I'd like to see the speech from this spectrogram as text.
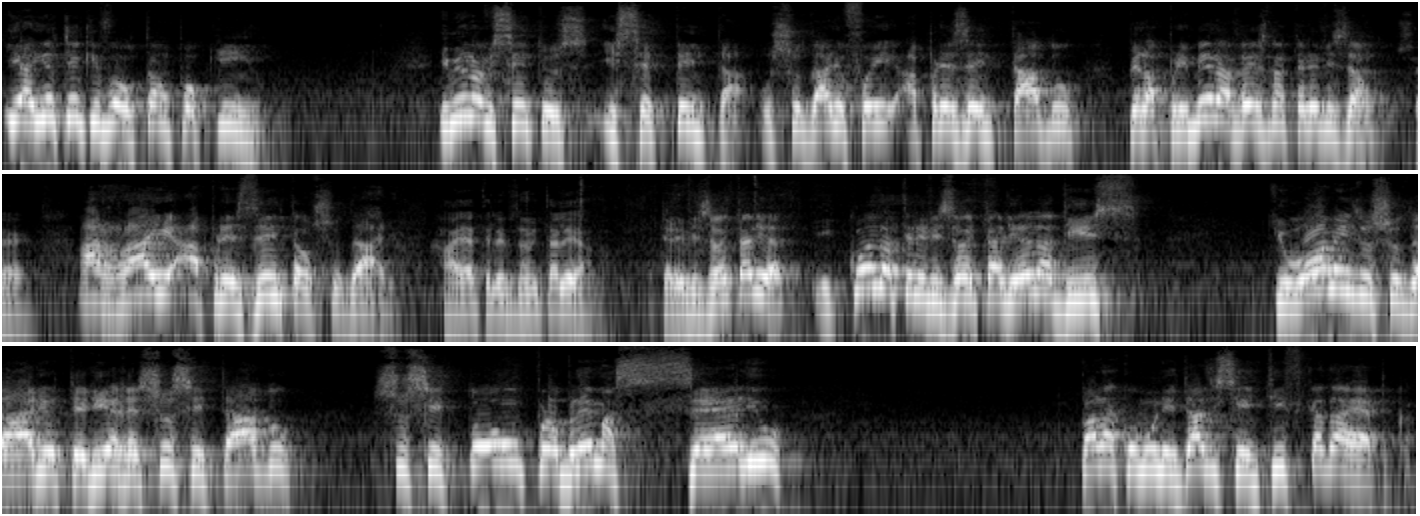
E aí eu tenho que voltar um pouquinho. Em 1970, o sudário foi apresentado pela primeira vez na televisão. Certo. A RAI apresenta o sudário. RAI é a televisão italiana. A televisão italiana. E quando a televisão italiana diz que o homem do sudário teria ressuscitado, suscitou um problema sério para a comunidade científica da época.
